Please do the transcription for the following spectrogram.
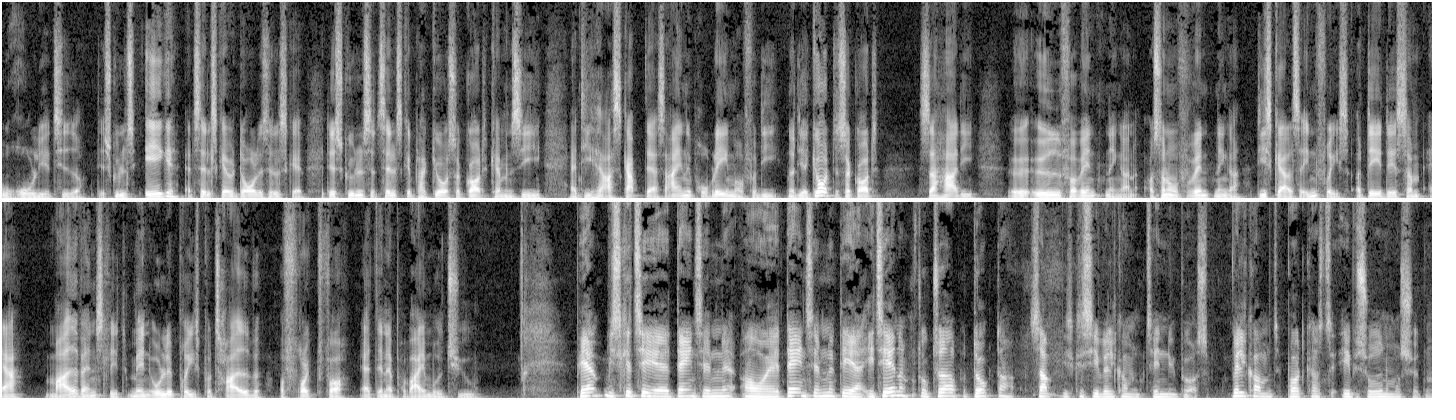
urolige tider. Det skyldes ikke, at selskabet er et dårligt selskab. Det skyldes, at selskabet har gjort så godt, kan man sige, at de har skabt deres egne problemer, fordi når de har gjort det så godt, så har de øh, øget forventningerne. Og sådan nogle forventninger, de skal altså indfries, og det er det, som er meget vanskeligt med en oliepris på 30 og frygt for, at den er på vej mod 20. Per, vi skal til øh, dagens emne, og øh, dagens emne det er ETN'er, strukturerede produkter, samt vi skal sige velkommen til en ny børs. Velkommen til podcast episode nummer 17.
